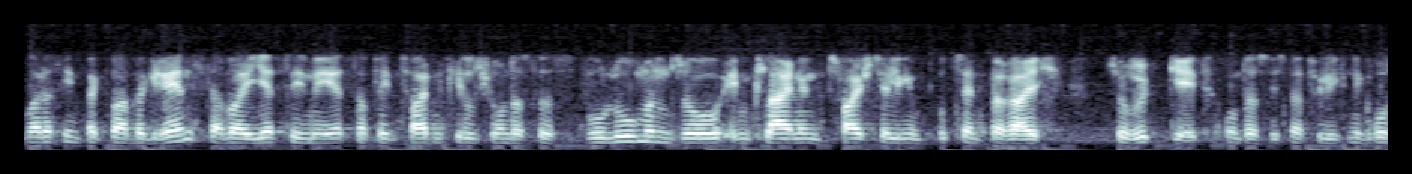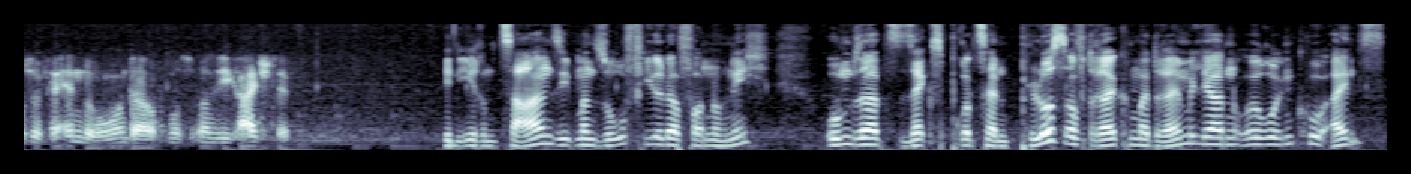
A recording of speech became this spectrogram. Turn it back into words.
war das Impact war begrenzt, aber jetzt sehen wir jetzt ab dem zweiten Viertel schon, dass das Volumen so im kleinen zweistelligen Prozentbereich zurückgeht. Und das ist natürlich eine große Veränderung und darauf muss man sich einstellen. In Ihren Zahlen sieht man so viel davon noch nicht. Umsatz 6% plus auf 3,3 Milliarden Euro in Q1.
